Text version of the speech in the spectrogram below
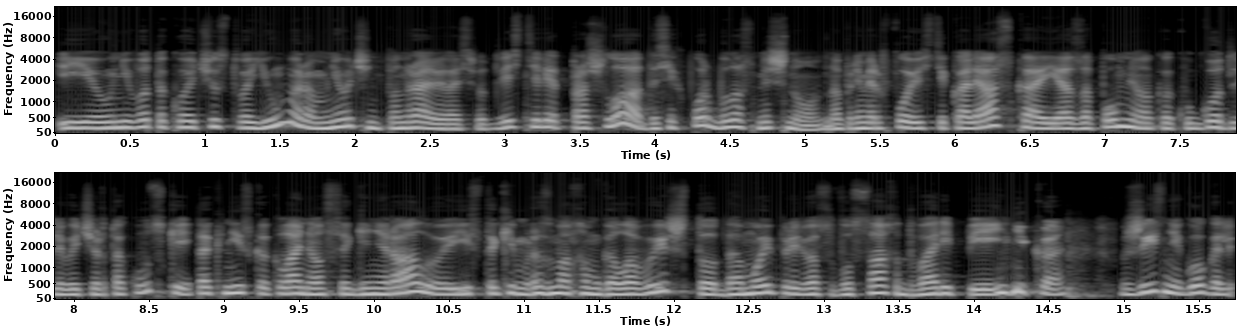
и у него такое чувство юмора мне очень понравилось. Вот 200 лет прошло, а до сих пор было смешно. Например, в повести «Коляска» я запомнила, как угодливый Чертакутский так низко кланялся генералу и с таким размахом головы, что домой привез в усах два репейника. В жизни Гоголь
